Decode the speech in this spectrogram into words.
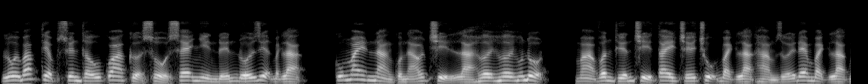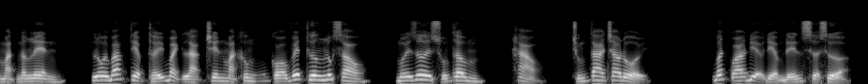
Lôi bác tiệp xuyên thấu qua cửa sổ xe nhìn đến đối diện bạch lạc, cũng may nàng quần áo chỉ là hơi hơi hỗn độn, mà Vân Thiến chỉ tay chế trụ bạch lạc hàm dưới đem bạch lạc mặt nâng lên, lôi bác tiệp thấy bạch lạc trên mặt không có vết thương lúc sau, mới rơi xuống tâm, hảo, chúng ta trao đổi. Bất quá địa điểm đến sửa sửa.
